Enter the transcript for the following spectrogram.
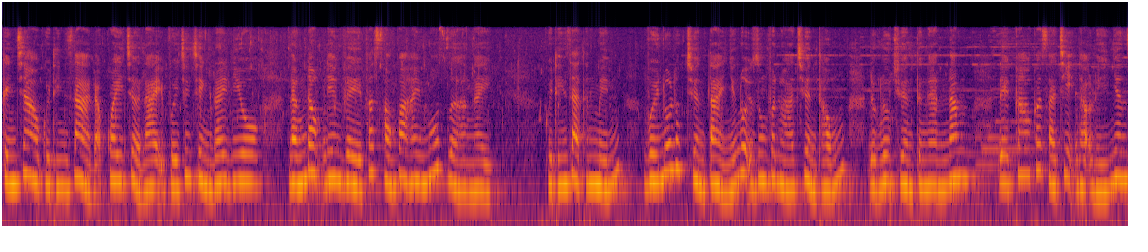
Kính chào quý thính giả đã quay trở lại với chương trình radio Lắng động đêm về phát sóng vào 21 giờ hàng ngày. Quý thính giả thân mến, với nỗ lực truyền tải những nội dung văn hóa truyền thống được lưu truyền từ ngàn năm, đề cao các giá trị đạo lý nhân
